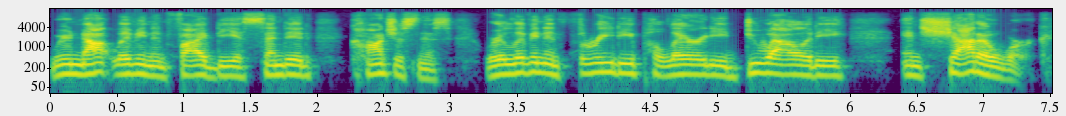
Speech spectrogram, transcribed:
We're not living in 5d ascended consciousness. We're living in 3d polarity duality and shadow work.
